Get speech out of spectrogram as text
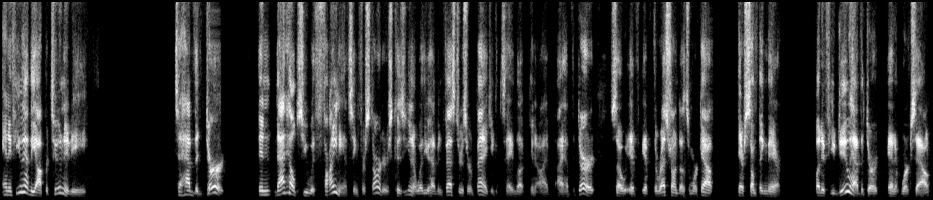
And if you have the opportunity to have the dirt, then that helps you with financing for starters. Because you know whether you have investors or a bank, you can say, look, you know, I I have the dirt, so if if the restaurant doesn't work out, there's something there. But if you do have the dirt and it works out,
